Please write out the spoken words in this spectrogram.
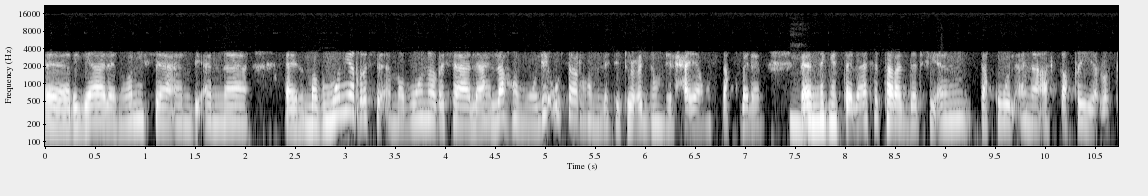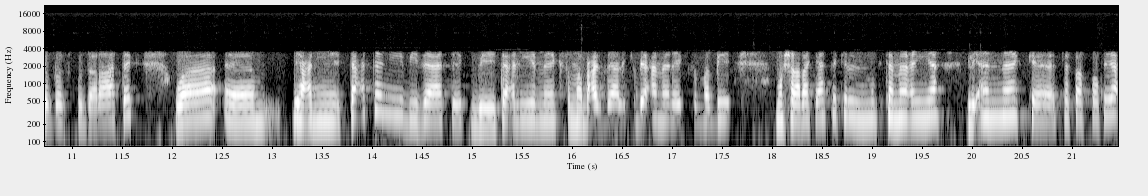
آه، رجالا ونساء بأن مضمون مضمون الرسالة لهم ولأسرهم التي تعدهم للحياة مستقبلا. لأنك أنت لا تتردد في أن تقول أنا أستطيع وتبرز قدراتك ويعني تعتني بذاتك بتعليمك ثم بعد ذلك بعملك ثم بمشاركاتك المجتمعية لأنك ستستطيع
